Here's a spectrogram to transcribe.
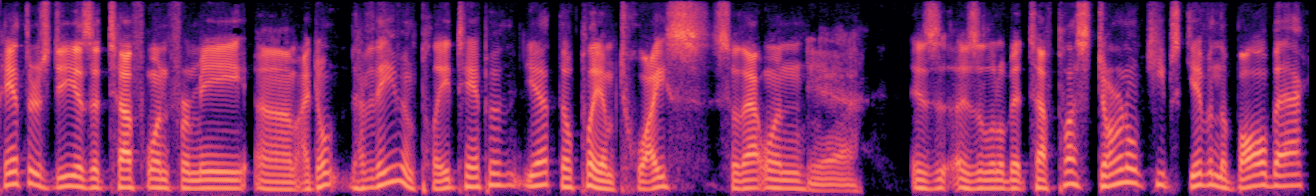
Panthers D is a tough one for me. Um, I don't have they even played Tampa yet. They'll play them twice, so that one Yeah, is is a little bit tough. Plus, Darnold keeps giving the ball back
